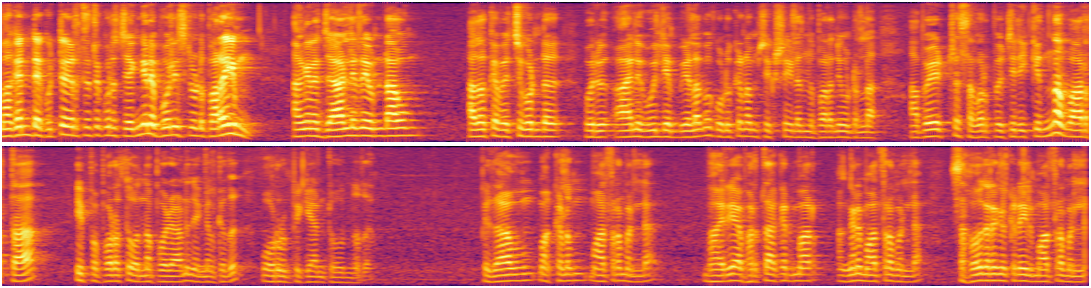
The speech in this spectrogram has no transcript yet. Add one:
മകന്റെ കുറ്റകൃത്യത്തെക്കുറിച്ച് എങ്ങനെ പോലീസിനോട് പറയും? അങ്ങനെ ജാള്യതയുണ്ടാവും. അതൊക്കെ വെച്ചുകൊണ്ട് ഒരു ആനുകൂല്യം ഇളവ് കൊടുക്കണം ശിക്ഷയിലെന്ന് പറഞ്ഞുകൊണ്ടുള്ള അപേക്ഷ സമർപ്പിച്ചിരിക്കുന്ന വാർത്ത ഇപ്പോൾ പുറത്തു വന്നപ്പോഴാണ് ഞങ്ങൾക്കത് ഓർമ്മിപ്പിക്കാൻ തോന്നുന്നത്. പിതാവും മക്കളും മാത്രമല്ല ഭാര്യ ഭർത്താക്കന്മാർ അങ്ങനെ മാത്രമല്ല സഹോദരങ്ങൾക്കിടയിൽ മാത്രമല്ല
